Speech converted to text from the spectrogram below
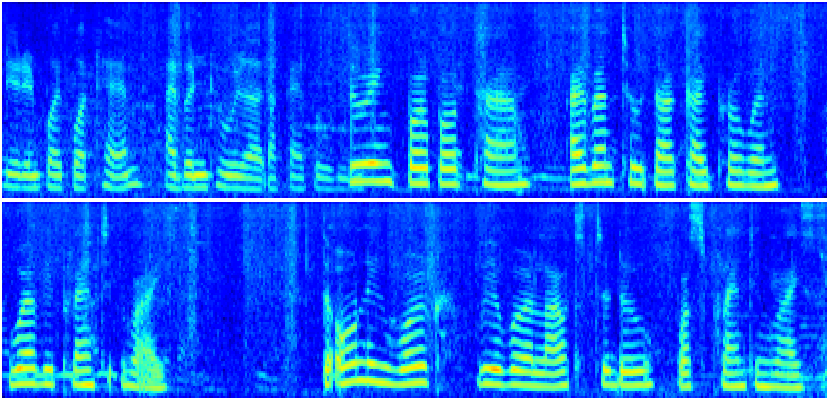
During Pol Pot time, I went to the Dakai province. During Pol Pot time, I went to Dakai province where we planted rice. The only work we were allowed to do was planting rice.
